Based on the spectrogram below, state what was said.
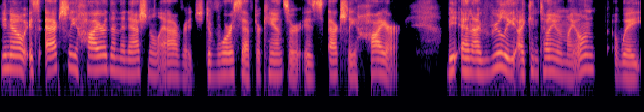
You know it's actually higher than the national average. Divorce after cancer is actually higher. And i really i can tell you in my own way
